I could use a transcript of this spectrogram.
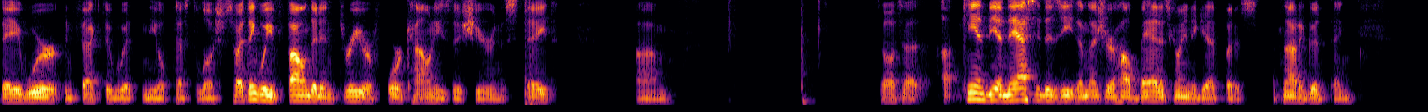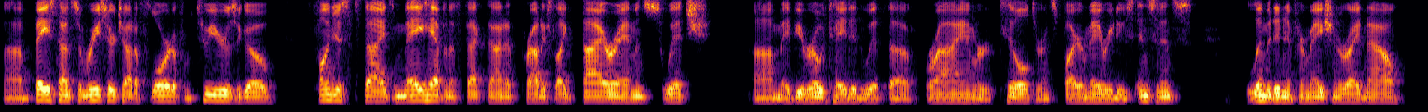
they were infected with neopestalosis. So I think we've found it in three or four counties this year in the state. Um, So it's a, uh, can be a nasty disease. I'm not sure how bad it's going to get, but it's, it's not a good thing. Uh, Based on some research out of Florida from two years ago, fungicides may have an effect on it. Products like Thiram and Switch uh, may be rotated with uh, Rhyme or Tilt or Inspire may reduce incidence. Limited information right now.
